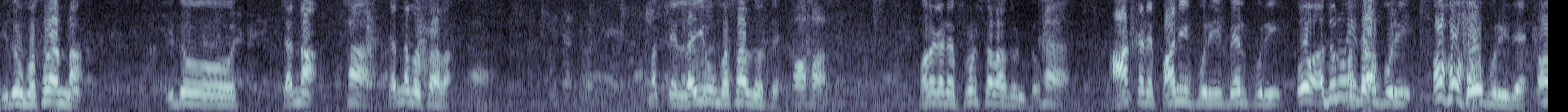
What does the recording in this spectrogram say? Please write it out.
ಇದು ಮೊಸರನ್ನ. ಇದು ಚೆನ್ನ. ಹಾ. ಚೆನ್ನ ಮಸಾಲ. ಹಾ. ಮತ್ತೆ ಲೈವ್ ಮಸಾಲ ದೋಸೆ. ಓಹೋ. ಹೊರಗಡೆ ಫ್ರೂಟ್ ಸಲಾದ್ ಉಂಟು. ಹಾ. ಆ ಕಡೆ ಪಾನಿಪುರಿ ಬೇಲ್ಪುರಿ ಓ ಅದೂ ಇದೆ. ಮಸಾಲ ಪುರಿ ಓಹೋ ಹೋ. ಪುರಿ ಇದೆ. ಓ.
